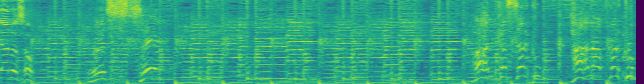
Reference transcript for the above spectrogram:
ያለው ሰው እሰይ አልከሰርኩም አላፈርኩም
